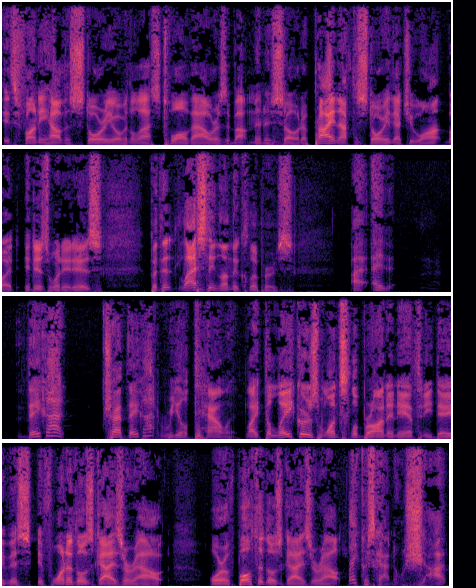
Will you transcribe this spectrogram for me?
it's funny how the story over the last 12 hours about Minnesota, probably not the story that you want, but it is what it is. But the last thing on the Clippers, I, I they got Trev, they got real talent. Like the Lakers, once LeBron and Anthony Davis, if one of those guys are out, or if both of those guys are out, Lakers got no shot,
